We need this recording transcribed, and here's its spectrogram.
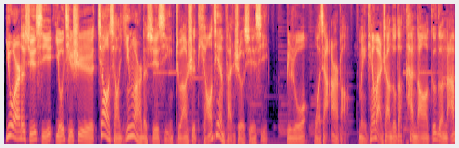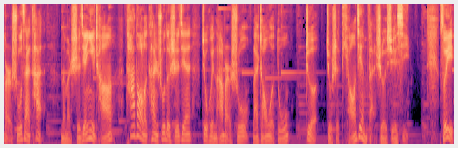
幼儿的学习，尤其是较小婴儿的学习，主要是条件反射学习。比如我家二宝每天晚上都到看到哥哥拿本书在看，那么时间一长，他到了看书的时间就会拿本书来找我读，这就是条件反射学习。所以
